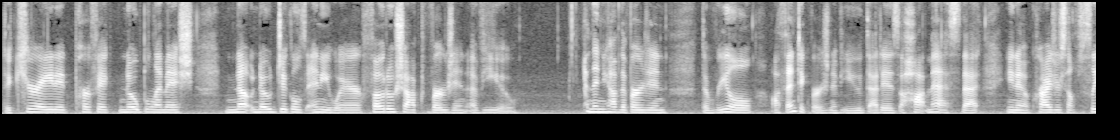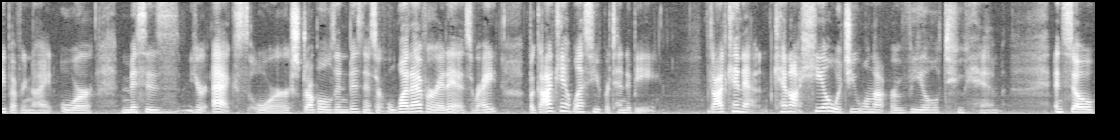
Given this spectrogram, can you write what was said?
the curated, perfect, no blemish, no no jiggles anywhere, photoshopped version of you. And then you have the version the real authentic version of you that is a hot mess that you know cries yourself to sleep every night or misses your ex or struggles in business or whatever it is right? But god can't bless you pretend to be. God can, cannot heal what you will not reveal to him. And so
